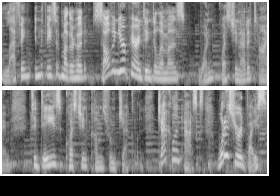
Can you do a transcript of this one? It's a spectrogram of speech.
laughing in the face of motherhood, solving your parenting dilemmas, one question at a time. Today's question comes from Jacqueline. Jacqueline asks, "What is your advice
